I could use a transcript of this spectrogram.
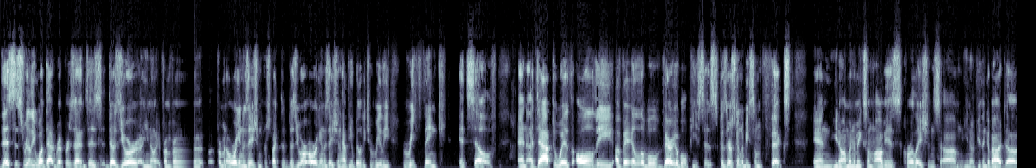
this is really what that represents is does your you know from from from an organization perspective does your organization have the ability to really rethink itself and adapt with all the available variable pieces? Because there's going to be some fixed and you know i'm going to make some obvious correlations. Um, you know if you think about uh,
